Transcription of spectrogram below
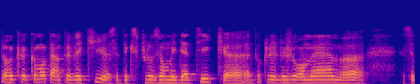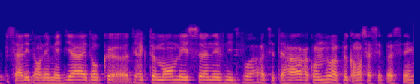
Donc, euh, comment tu as un peu vécu euh, cette explosion médiatique euh, Donc, le, jour même, ça allait dans les médias et donc directement, Mason est venu te voir, etc. Raconte-nous un peu comment ça s'est passé.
